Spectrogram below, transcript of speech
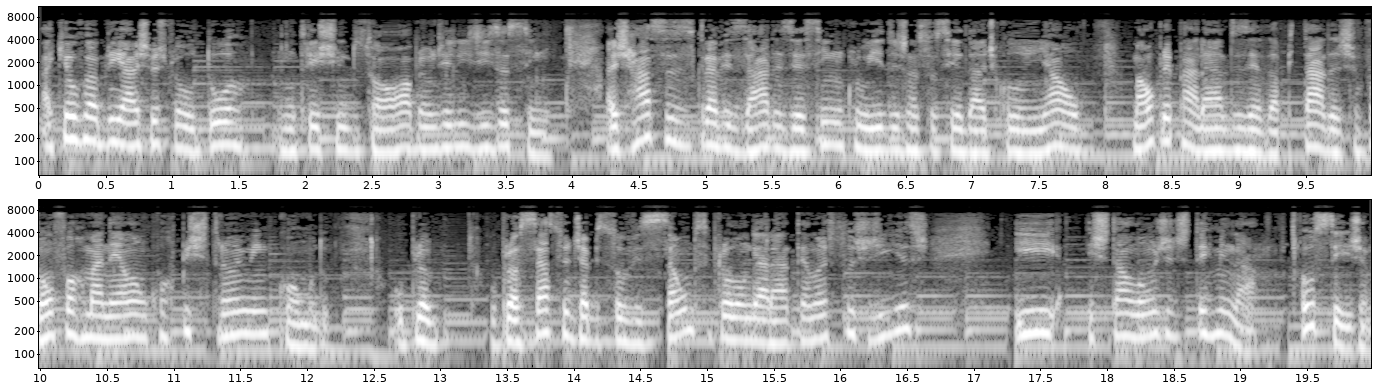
Aqui eu vou abrir aspas para o autor, um trechinho de sua obra, onde ele diz assim: As raças escravizadas e assim incluídas na sociedade colonial, mal preparadas e adaptadas, vão formar nela um corpo estranho e incômodo. O, pro, o processo de absolvição se prolongará até nossos dias e está longe de terminar. Ou seja,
